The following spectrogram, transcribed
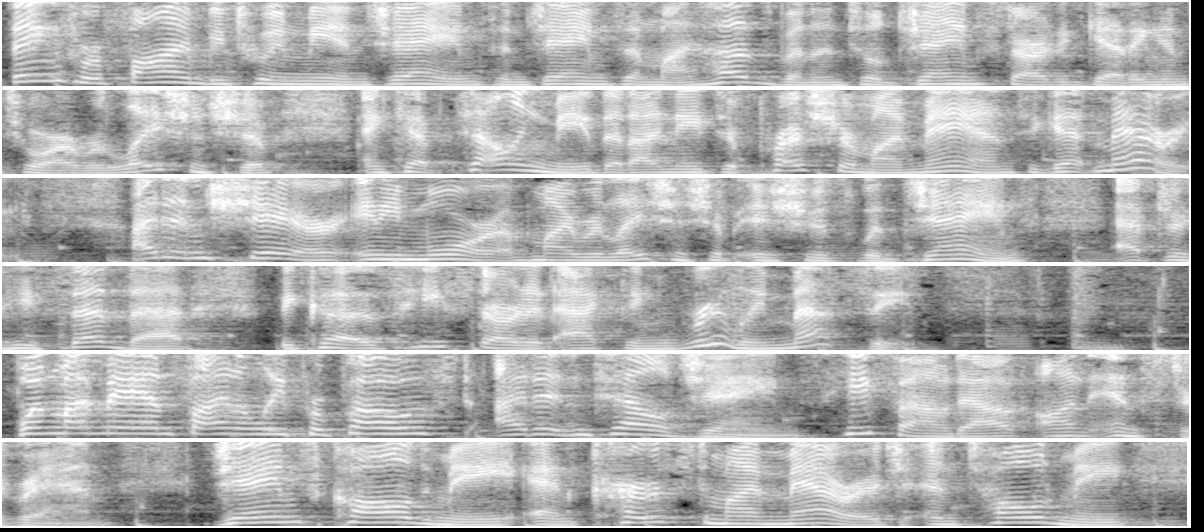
Things were fine between me and James and James and my husband until James started getting into our relationship and kept telling me that I need to pressure my man to get married. I didn't share any more of my relationship issues with James after he said that because he started acting really messy. When my man finally proposed, I didn't tell James. He found out on Instagram. James called me and cursed my marriage and told me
